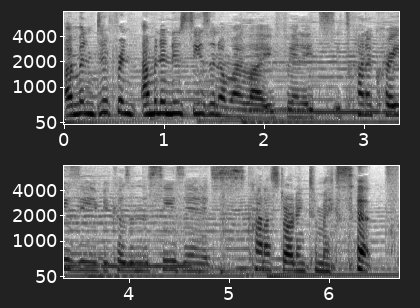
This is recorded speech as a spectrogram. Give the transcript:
I'm in different I'm in a new season of my life and it's it's kind of crazy because in this season it's kind of starting to make sense.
